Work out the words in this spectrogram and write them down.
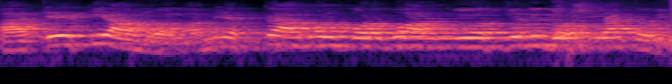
আর একই আমল? আমি একটা আমল করব আর নিয়ত যদি দশটা করি,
